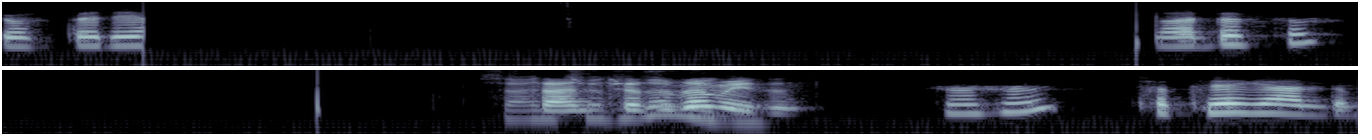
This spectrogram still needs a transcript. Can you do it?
Göstereyim. Neredesin? Sen, Sen çatıda, mıydın? Hı hı. Çatıya geldim.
